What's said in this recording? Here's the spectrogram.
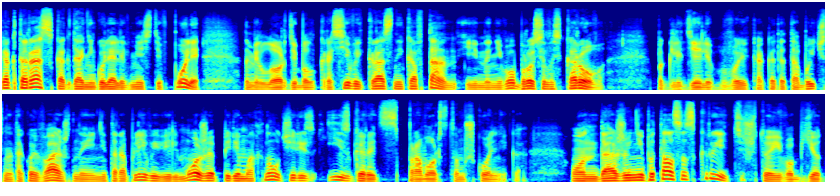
Как-то раз, когда они гуляли вместе в поле, на милорде был красивый красный кафтан, и на него бросилась корова. Поглядели бы вы, как этот обычно такой важный и неторопливый вельможа перемахнул через изгородь с проворством школьника. Он даже не пытался скрыть, что его бьет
